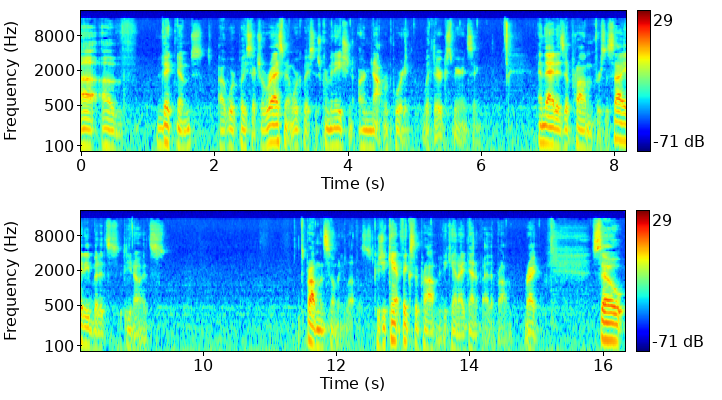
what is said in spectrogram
uh, of victims of workplace sexual harassment, workplace discrimination are not reporting what they're experiencing. And that is a problem for society, but it's, you know, it's problem on so many levels because you can't fix the problem if you can't identify the problem, right? So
